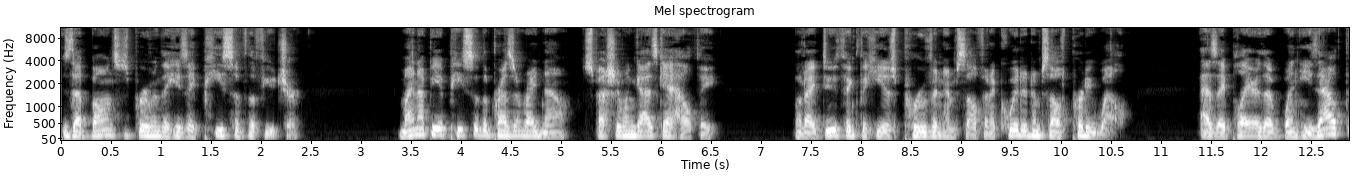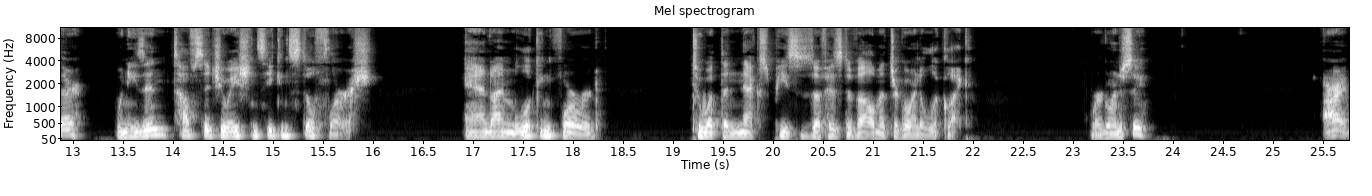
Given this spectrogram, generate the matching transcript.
is that Bones has proven that he's a piece of the future. Might not be a piece of the present right now, especially when guys get healthy, but I do think that he has proven himself and acquitted himself pretty well as a player that when he's out there, when he's in tough situations, he can still flourish. And I'm looking forward to what the next pieces of his development are going to look like. We're going to see. All right,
